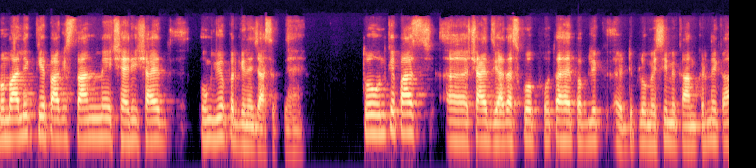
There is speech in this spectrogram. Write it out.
ممالک کے پاکستان میں شہری شاید انگلیوں پر گنے جا سکتے ہیں۔ تو ان کے پاس شاید زیادہ سکوپ ہوتا ہے پبلک ڈپلومیسی میں کام کرنے کا۔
